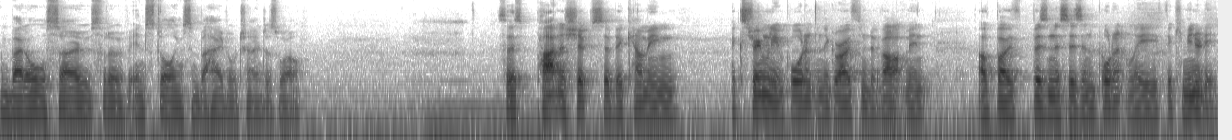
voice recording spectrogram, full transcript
but also sort of installing some behavioural change as well. So those partnerships are becoming extremely important in the growth and development of both businesses and importantly the community.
